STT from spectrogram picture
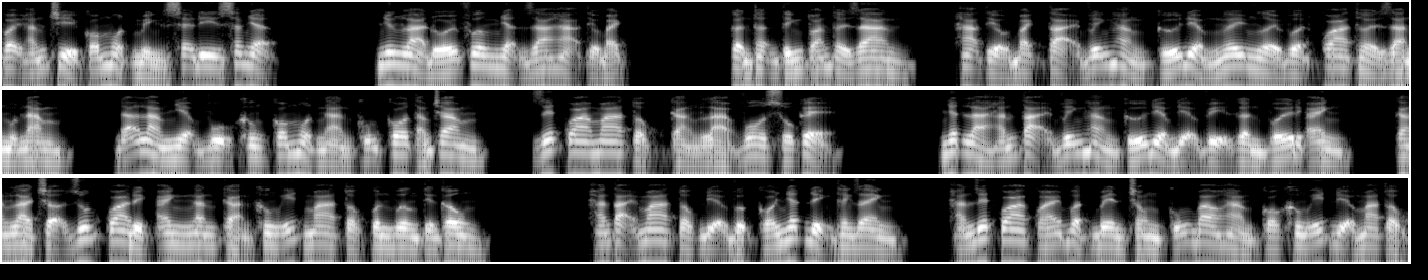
vậy hắn chỉ có một mình sẽ đi xác nhận. Nhưng là đối phương nhận ra hạ tiểu bạch. Cẩn thận tính toán thời gian, hạ tiểu bạch tại vĩnh hằng cứ điểm ngây người vượt qua thời gian một năm, đã làm nhiệm vụ không có một ngàn cũng có tám trăm, giết qua ma tộc càng là vô số kể. Nhất là hắn tại vĩnh hằng cứ điểm địa vị gần với địch anh, càng là trợ giúp qua địch anh ngăn cản không ít ma tộc quân vương tiến công hắn tại ma tộc địa vực có nhất định thanh danh, hắn giết qua quái vật bên trong cũng bao hàm có không ít địa ma tộc.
